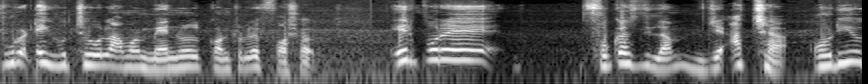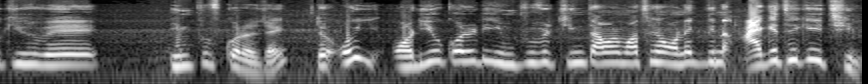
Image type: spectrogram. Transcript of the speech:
পুরোটাই হচ্ছে হলো আমার ম্যানুয়াল কন্ট্রোলের ফসল। এরপরে ফোকাস দিলাম যে আচ্ছা অডিও কীভাবে ইমপ্রুভ করা যায়? তো ওই অডিও কোয়ালিটি ইমপ্রুভের চিন্তা আমার মাথায় অনেক দিন আগে থেকেই ছিল।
